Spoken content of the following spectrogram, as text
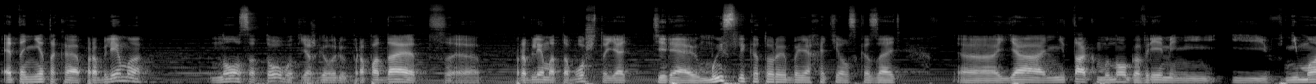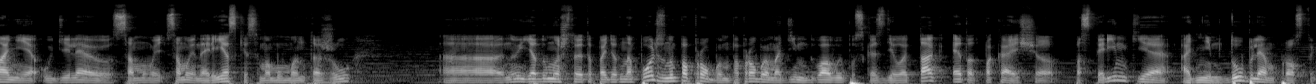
Это не такая проблема, но зато, вот я же говорю, пропадает э, проблема того, что я теряю мысли, которые бы я хотел сказать, э, я не так много времени и внимания уделяю самой, самой нарезке, самому монтажу, Uh, ну, я думаю, что это пойдет на пользу. Ну, попробуем. Попробуем один-два выпуска сделать так. Этот пока еще по старинке, одним дублем. Просто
